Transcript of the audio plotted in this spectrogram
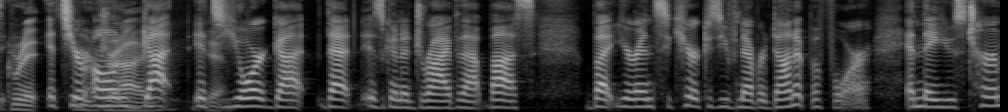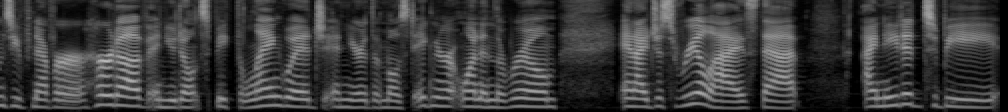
Your grit, It's your, your own drive. gut. It's Yeah. your gut that is going to drive that bus. But you're insecure because you've never done it before, and they use terms you've never heard of, and you don't speak the language, and you're the most ignorant one in the room. And I just realized that I needed to be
